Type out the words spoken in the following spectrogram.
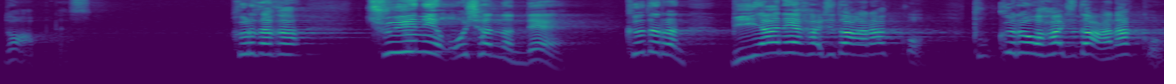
놓아버렸어요. 그러다가 주인이 오셨는데 그들은 미안해하지도 않았고 부끄러워하지도 않았고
